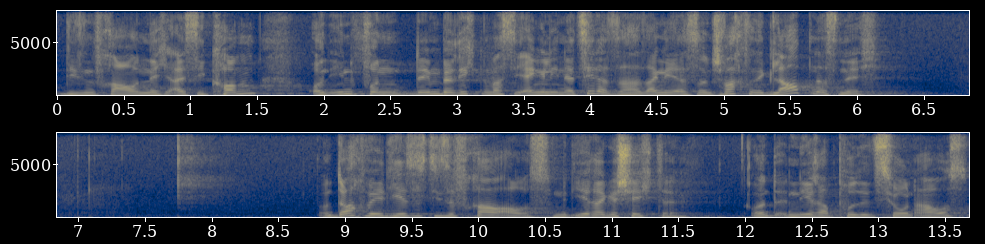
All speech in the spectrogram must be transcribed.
diesen Frauen nicht, als sie kommen und ihnen von dem berichten, was die Engel ihnen erzählt haben. Sagen die, das ist so ein Schwachsinn, sie glaubten das nicht. Und doch wählt Jesus diese Frau aus, mit ihrer Geschichte und in ihrer Position aus,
